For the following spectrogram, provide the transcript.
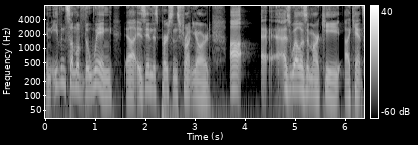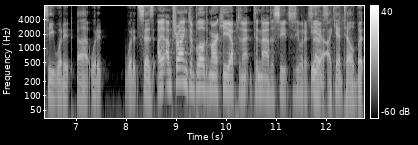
and even some of the wing uh, is in this person's front yard, uh, as well as a marquee. I can't see what it uh, what it what it says I, I'm trying to blow the marquee up to, to now to see to see what it says. Yeah, I can't tell, but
